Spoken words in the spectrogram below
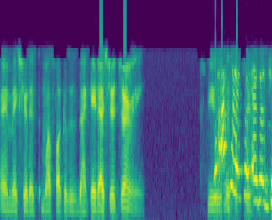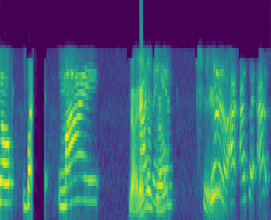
and make sure that motherfuckers is not gay. That's your journey. You, well, I said it as a joke, but my no, it ain't no joke. No, no, no. I, I say I, I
